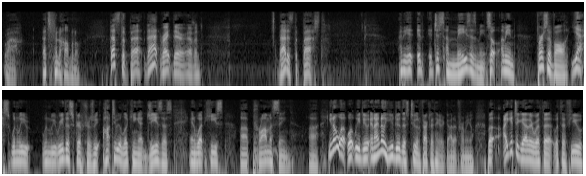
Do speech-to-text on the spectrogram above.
Wow, that's phenomenal. That's the best. That right there, Evan. That is the best. I mean, it, it, it just amazes me. So, I mean, first of all, yes, when we when we read the scriptures, we ought to be looking at Jesus and what he's uh, promising. Uh, you know what? What we do, and I know you do this too. In fact, I think I got it from you. But I get together with a with a few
